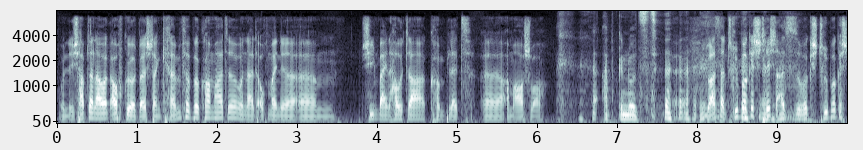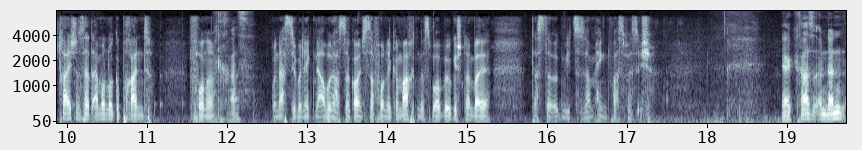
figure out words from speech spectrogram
Und ich habe dann aber aufgehört, weil ich dann Krämpfe bekommen hatte und halt auch meine ähm, Schienbeinhaut da komplett äh, am Arsch war. Abgenutzt. du hast dann drüber gestrichen, also so wirklich drüber gestreichen, es hat einfach nur gebrannt vorne. Krass. Und hast überlegt, na, aber du hast da gar nichts da vorne gemacht. Und das war wirklich dann, weil das da irgendwie zusammenhängt, was weiß ich. Ja, krass. Und dann,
